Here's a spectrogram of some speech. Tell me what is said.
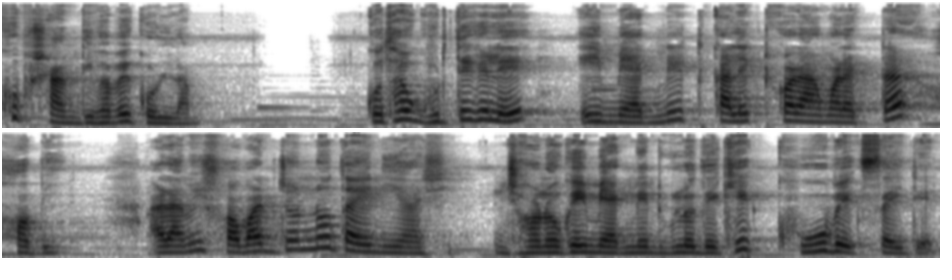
খুব শান্তিভাবে করলাম। কোথাও ঘুরতে গেলে এই ম্যাগনেট কালেক্ট করা আমার একটা হবি। আর আমি সবার জন্য তাই নিয়ে আসি। ঝনক এই ম্যাগনেটগুলো দেখে খুব এক্সাইটেড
